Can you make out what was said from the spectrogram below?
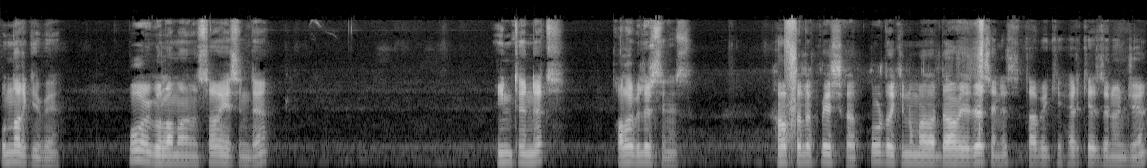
bunlar gibi bu uygulamanın sayesinde internet alabilirsiniz. Haftalık 5 kat. Buradaki numaraları davet ederseniz tabii ki herkesten önce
